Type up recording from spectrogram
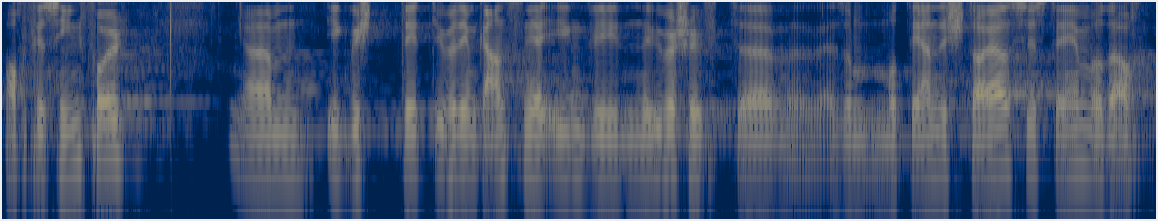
auch für sinnvoll. Ähm, irgendwie steht über dem Ganzen ja irgendwie eine Überschrift, äh, also modernes Steuersystem oder auch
